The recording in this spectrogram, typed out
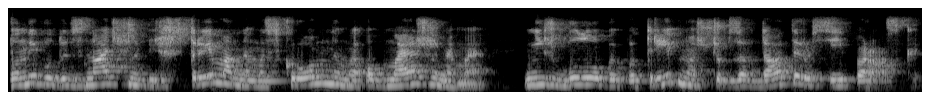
вони будуть значно більш стриманими, скромними, обмеженими, ніж було би потрібно, щоб завдати Росії поразки.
